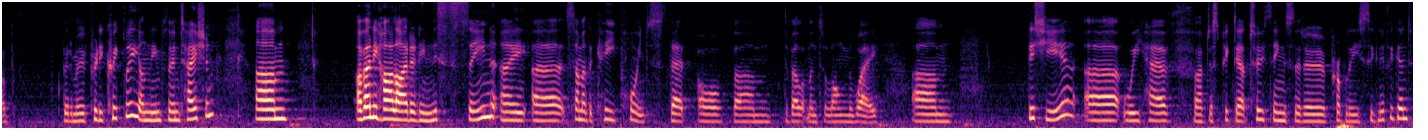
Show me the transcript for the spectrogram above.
I better move pretty quickly on the implementation. Um, I've only highlighted in this scene a, uh, some of the key points that of um, development along the way. Um, this year uh, we have, I've just picked out two things that are probably significant.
